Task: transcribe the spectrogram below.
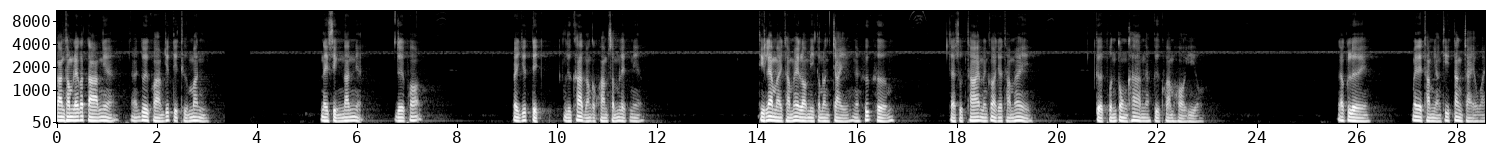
การทำอะไรก็ตามเนี่ยด้วยความยึดติดถือมั่น ในสิ่งนั้นเนี่ยโดยเพราะ ไปยึดติดหรือคาดหวังกับความสำเร็จเนี่ยทีแรกมาทำให้เรามีกำลังใจนะฮึกเหิม แต่สุดท้ายมันก็อาจจะทำให้เกิดผลตรงข้ามนะคือความห่อเหี่ยว แล้วก็เลยไม่ได้ทำอย่างที่ตั้งใจเอาไว้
